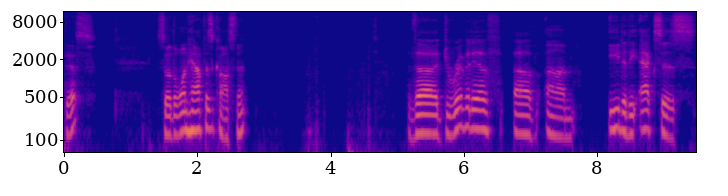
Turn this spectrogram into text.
this. So the 1 half is a constant. The derivative of um, e to the x is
